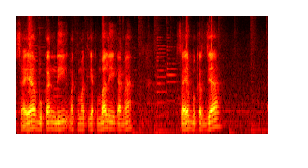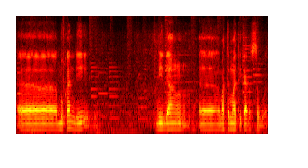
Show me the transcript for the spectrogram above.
saya bukan di matematika kembali karena saya bekerja eh, bukan di bidang e, matematika tersebut.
